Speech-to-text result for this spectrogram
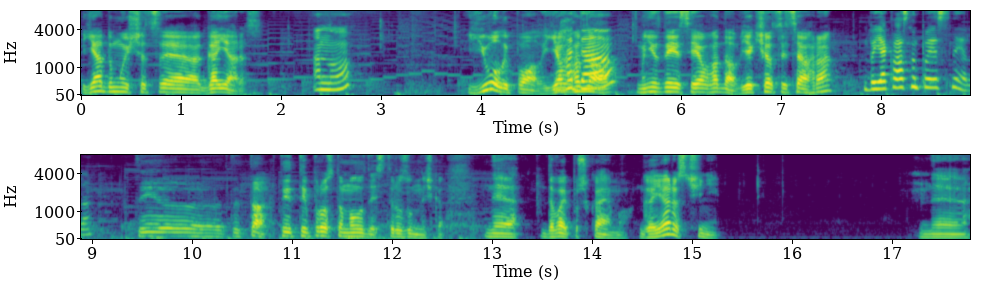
Я думаю, що це Гаярес. А ну? Йоли пали, я Вгадав? вгадав. Мені здається, я вгадав. Якщо це ця гра, Бо я класно пояснила. ти, ти так, ти, ти просто молодець, ти розумничка. Не, давай пошукаємо. Гаярес чи ні? Не,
